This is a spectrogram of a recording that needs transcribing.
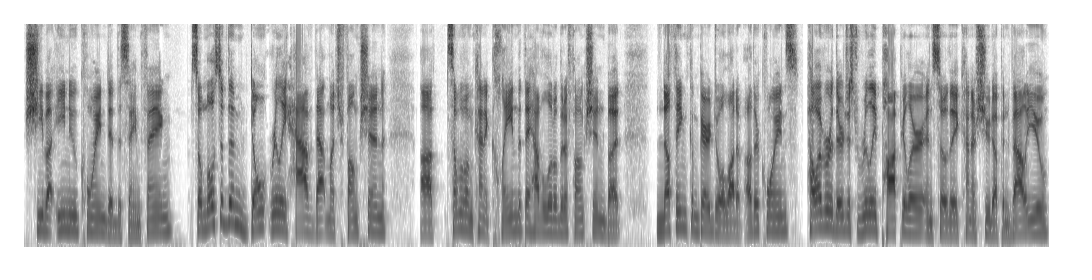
Shiba Inu coin did the same thing. So most of them don't really have that much function. Uh, some of them kind of claim that they have a little bit of function, but nothing compared to a lot of other coins. However, they're just really popular and so they kind of shoot up in value.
